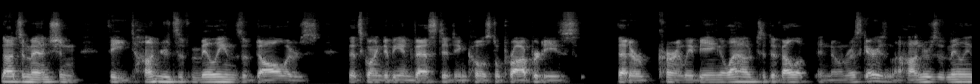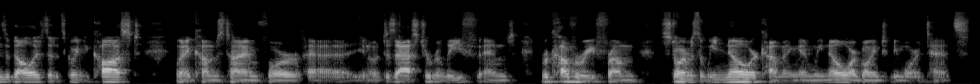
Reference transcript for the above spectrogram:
Not to mention the hundreds of millions of dollars that's going to be invested in coastal properties that are currently being allowed to develop in known risk areas and the hundreds of millions of dollars that it's going to cost when it comes time for uh, you know disaster relief and recovery from storms that we know are coming and we know are going to be more intense.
